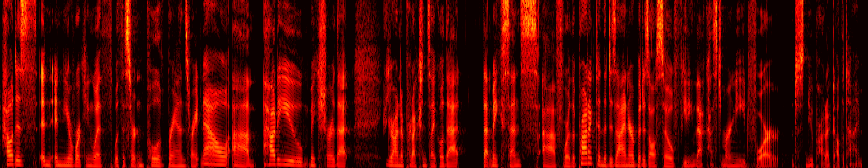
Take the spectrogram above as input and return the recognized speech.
How does, and, and you're working with with a certain pool of brands right now, um, how do you make sure that you're on a production cycle that that makes sense uh, for the product and the designer, but is also feeding that customer need for just new product all the time?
